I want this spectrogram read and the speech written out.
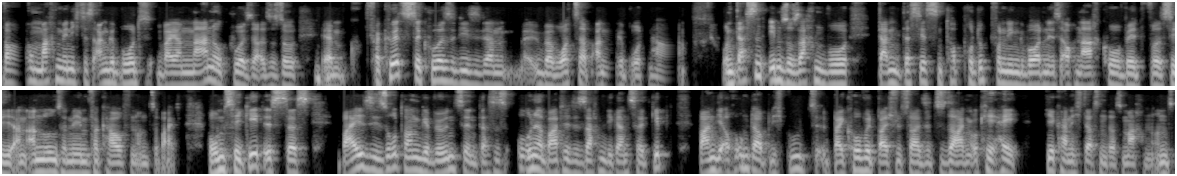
Warum machen wir nicht das Angebot via Nano-Kurse, also so ähm, verkürzte Kurse, die sie dann über WhatsApp angeboten haben? Und das sind eben so Sachen, wo dann das jetzt ein Top-Produkt von denen geworden ist, auch nach Covid, wo sie an andere Unternehmen verkaufen und so weiter. Worum es hier geht, ist, dass, weil sie so dran gewöhnt sind, dass es unerwartete Sachen die ganze Zeit gibt, waren die auch unglaublich gut bei Covid beispielsweise zu sagen, okay, hey, hier kann ich das und das machen. Und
